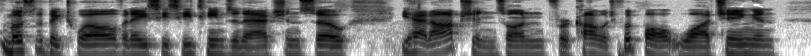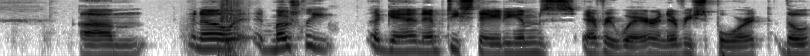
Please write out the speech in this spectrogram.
most of the Big 12 and ACC teams in action. So you had options on for college football watching, and um, you know, mostly again empty stadiums everywhere in every sport. Though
